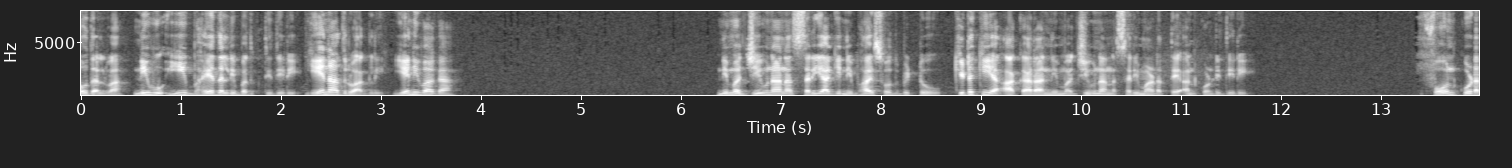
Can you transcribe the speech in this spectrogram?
ಹೌದಲ್ವಾ? ನೀವು ಈ ಭಯದಲ್ಲಿ ಬದುಕ್ತಿದ್ದೀರಿ. ಏನಾದರೂ ಆಗಲಿ, ಏನಿವಾಗ? ನಿಮ್ಮ ಜೀವನಾನ ಸರಿಯಾಗಿ ನಿಭಾಯಿಸೋದು ಬಿಟ್ಟು ಕಿಟಕಿಯ ಆಕಾರ ನಿಮ್ಮ ಜೀವನಾನ ಸರಿ ಮಾಡತ್ತೆ ಅನ್ಕೊಂಡಿದ್ದೀರಿ. ಫೋನ್ ಕೂಡ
